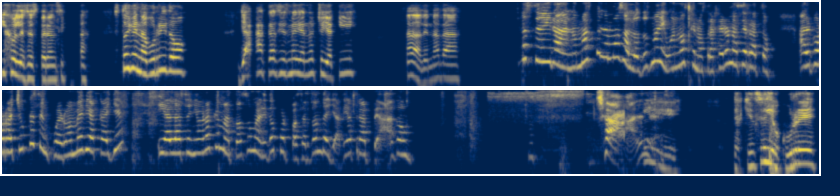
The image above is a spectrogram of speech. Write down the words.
híjoles, Esperancita. Estoy bien aburrido. Ya casi es medianoche y aquí nada de nada. Ya sé, Ira, nomás tenemos a los dos marihuanos que nos trajeron hace rato. Al borracho que se encueró a media calle y a la señora que mató a su marido por pasar donde ya había trapeado. Chale. ¿A quién se le ocurre?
